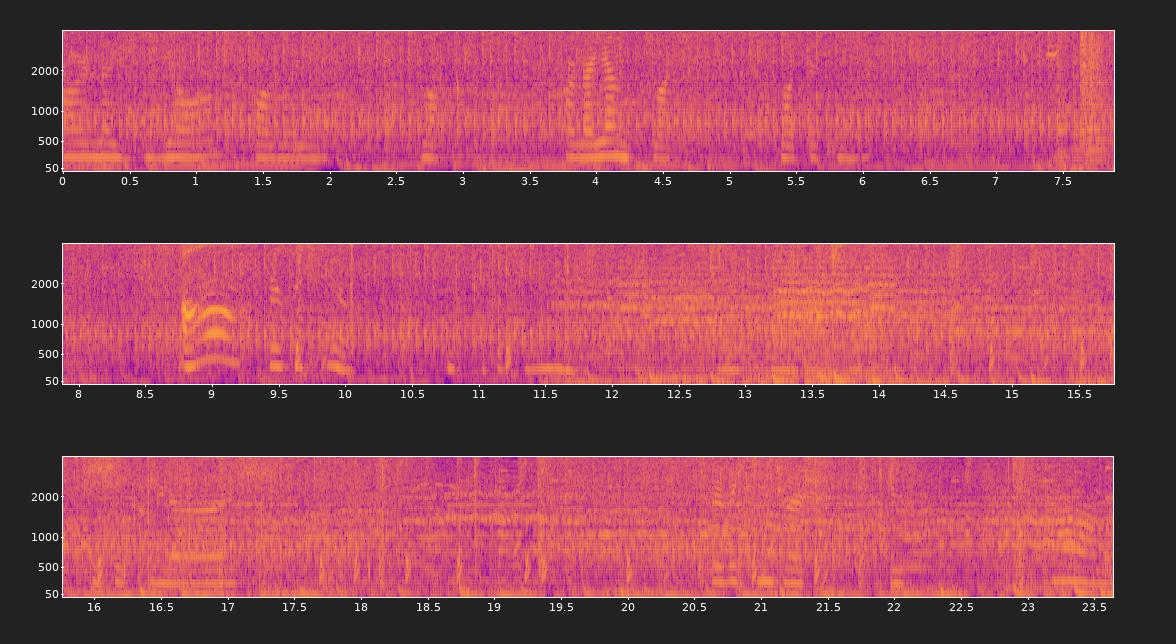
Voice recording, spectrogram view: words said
Parlıyor, parlayı, kulak. Parlayan kulak. Kulak resminde. Aa, burası açılıyor. Biz kapatayım mı? Teşekkürler. Sıradakini çağır. Elif. Tamam abla.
